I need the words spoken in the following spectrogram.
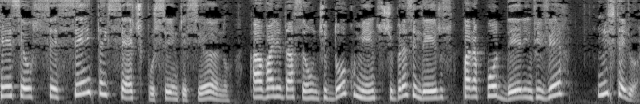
cresceu 67% esse ano a validação de documentos de brasileiros para poderem viver no exterior.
